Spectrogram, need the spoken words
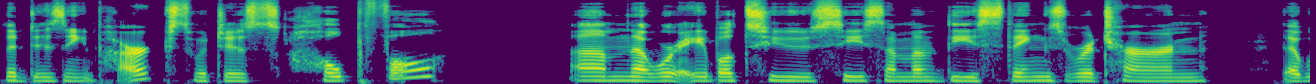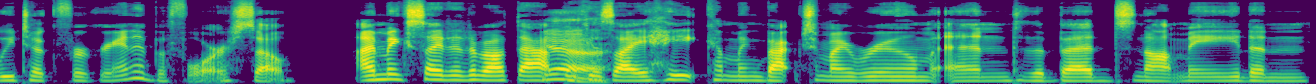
the Disney parks, which is hopeful. Um, that we're able to see some of these things return that we took for granted before. So I'm excited about that Yeah. because I hate coming back to my room and the bed's not made and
